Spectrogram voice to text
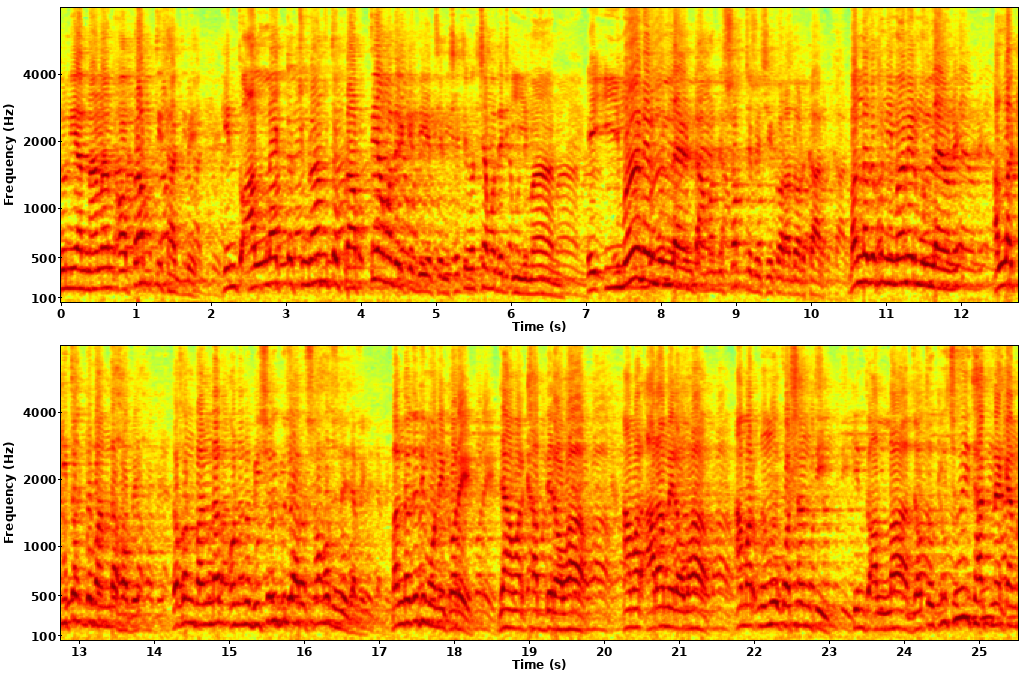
দুনিয়ার নানান অপ্রাপ্তি থাকবে। কিন্তু আল্লাহ একটা চূড়ান্ত প্রাপ্তি আমাদেরকে দিয়েছেন, সেটি হচ্ছে আমাদের ইমান এই ইমানের মূল্যায়নটা আমাদের সবচেয়ে বেশি করা দরকার। বান্দা যখন ইমানের মূল্যায়নে আল্লাহর কৃতজ্ঞ বান্দা হবে, তখন বান্দার অন্য বিষয়গুলি আরও সহজ হয়ে যাবে। বান্দা যদি মনে করে যে আমার খাদ্যের অভাব, আমার আরামের অভাব, আমার উমুক অশান্তি, কিন্তু আল্লাহ যত কিছুই থাক না কেন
